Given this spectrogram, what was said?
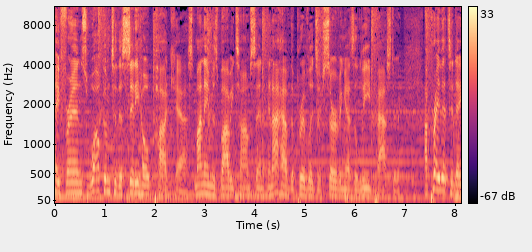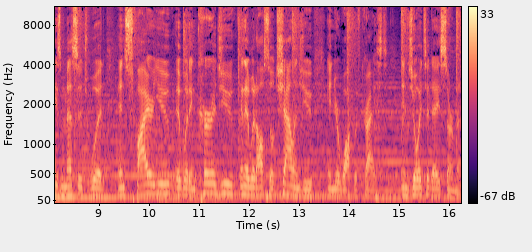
Hey, friends, welcome to the City Hope Podcast. My name is Bobby Thompson, and I have the privilege of serving as a lead pastor. I pray that today's message would inspire you, it would encourage you, and it would also challenge you in your walk with Christ. Enjoy today's sermon.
